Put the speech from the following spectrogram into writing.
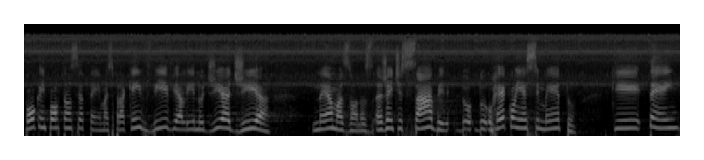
pouca importância tem, mas para quem vive ali no dia a dia, né, Amazonas, a gente sabe do, do reconhecimento que tem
